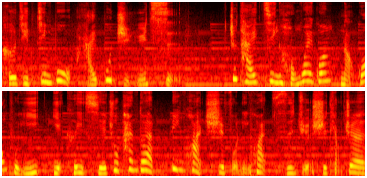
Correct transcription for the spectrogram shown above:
科技的进步还不止于此，这台近红外光脑光谱仪也可以协助判断病患是否罹患思觉失调症。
